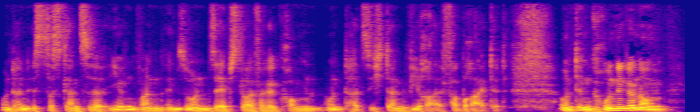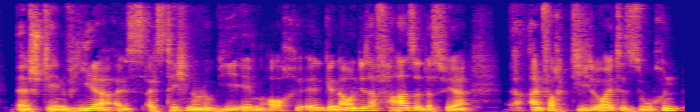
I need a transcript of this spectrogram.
Und dann ist das Ganze irgendwann in so einen Selbstläufer gekommen und hat sich dann viral verbreitet. Und im Grunde genommen äh, stehen wir als, als Technologie eben auch genau in dieser Phase, dass wir einfach die Leute suchen,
